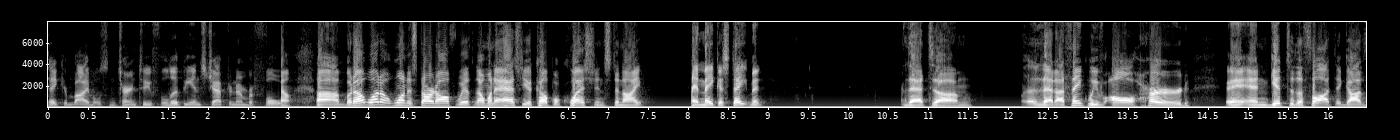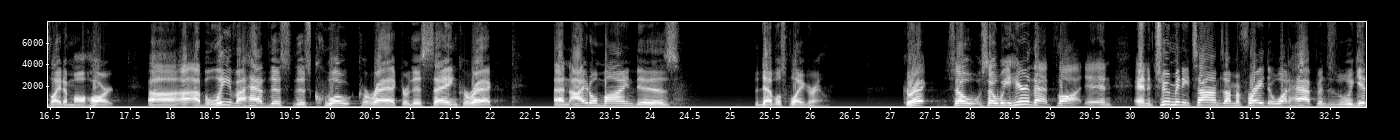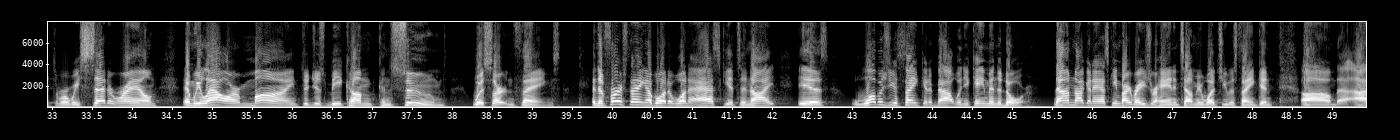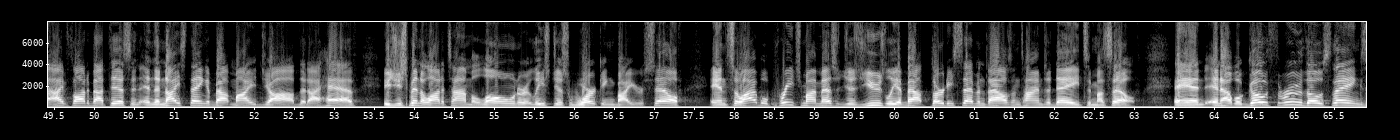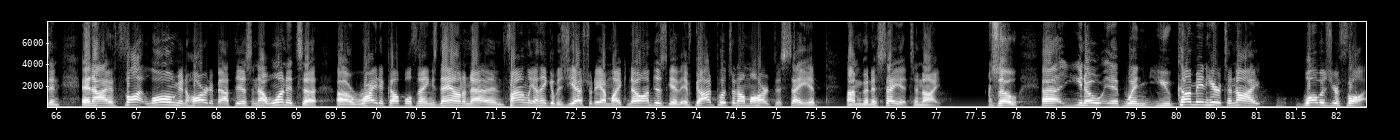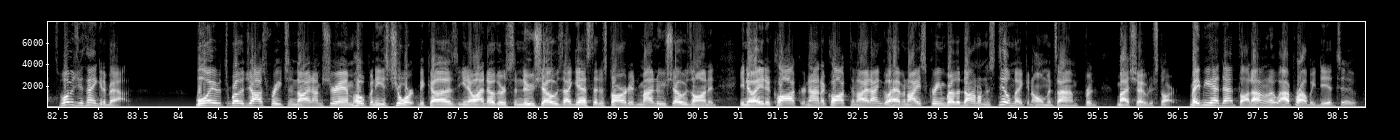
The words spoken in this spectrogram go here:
take your Bibles and turn to Philippians chapter number 4. Now, um, but I what I want to start off with, and I want to ask you a couple questions tonight and make a statement that, um, that I think we've all heard and, get to the thought that God's laid in my heart. Uh, I, I believe I have this, this quote correct or this saying correct. An idle mind is the devil's playground. Correct? So, so we hear that thought, and, and too many times I'm afraid that what happens is we get to where we sit around and we allow our mind to just become consumed with certain things. And the first thing I want to, want to ask you tonight is what was you thinking about when you came in the door? Now, I'm not going to ask anybody raise your hand and tell me what you was thinking. Um, I, have thought about this, and, and the nice thing about my job that I have is you spend a lot of time alone or at least just working by yourself. And so I will preach my messages usually about 37,000 times a day to myself. And, and I will go through those things. And, and I've thought long and hard about this, and I wanted to uh, write a couple things down. And, I, and finally, I think it was yesterday, I'm like, no, I'm just, if God puts it on my heart to say it, I'm going to say it tonight. So, uh, you know, it, when you come in here tonight, what was your thoughts? What was you thinking about? Boy, if it's Brother Josh preaching tonight. I'm sure I'm hoping he's short because, you know, I know there's some new shows, I guess, that have started. My new show's on at, you know, 8 o'clock or 9 o'clock tonight. I can go have an ice cream, Brother Donald, and still make it home in time for my show to start. Maybe you had that thought. I don't know. I probably did too.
